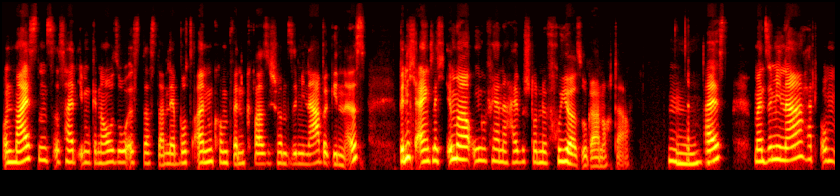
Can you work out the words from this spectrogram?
und meistens ist halt eben genau so ist, dass dann der Bus ankommt, wenn quasi schon Seminarbeginn ist, bin ich eigentlich immer ungefähr eine halbe Stunde früher sogar noch da. Hm. Das heißt, mein Seminar hat um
